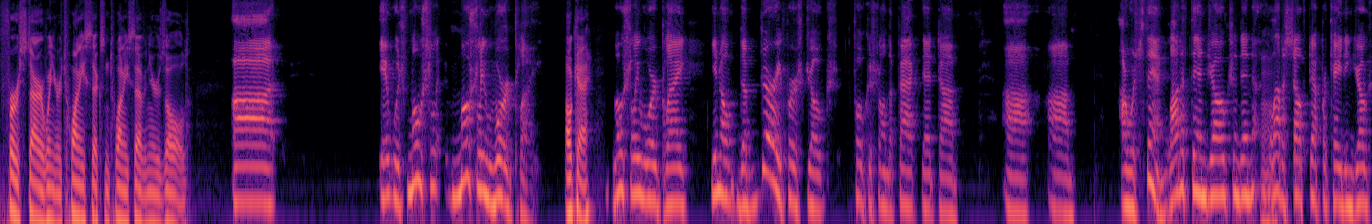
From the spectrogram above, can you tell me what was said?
first started when you were 26 and 27 years old uh it was mostly mostly wordplay. Okay. Mostly wordplay. You know, the very first jokes focused on the fact that uh, uh, uh, I was thin, a lot of thin jokes, and then mm-hmm. a lot of self-deprecating jokes,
